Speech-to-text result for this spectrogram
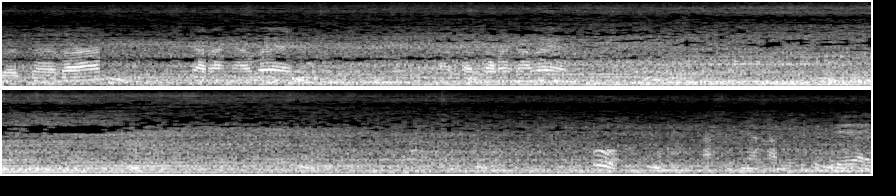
Bakaran Karangawen. Pasar Karangawen. Uh, asapnya kami gede.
